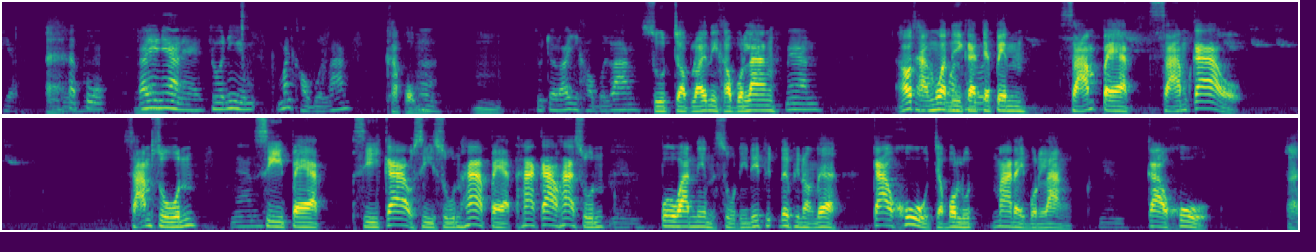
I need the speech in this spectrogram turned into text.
เทียบอ่าค่ะปู แต่นี่เนี่ยเนี่ยส่วนนี้มันเข้าบนล่างครับผม เอออืมสุดจะร้อยนี่เข้าบนล่าง สูตรจอบร้อยนี่เขาบนล่าง แม่นเอาถางงวดนี้ก็จะเป็นสามแปดสามเก้าสามศูนย์แม่นสี่แปดสี่เก้าสี่ศูนย์ห้าแปดห้าเก้าห้าศูนย์แม่นปูวานเน้นสูตรนี้ได้ได้อพี่น้องเด้อเก้าคู่จะบรุษมาได้บนล่าง แม่นเก้าคู่ อ่า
